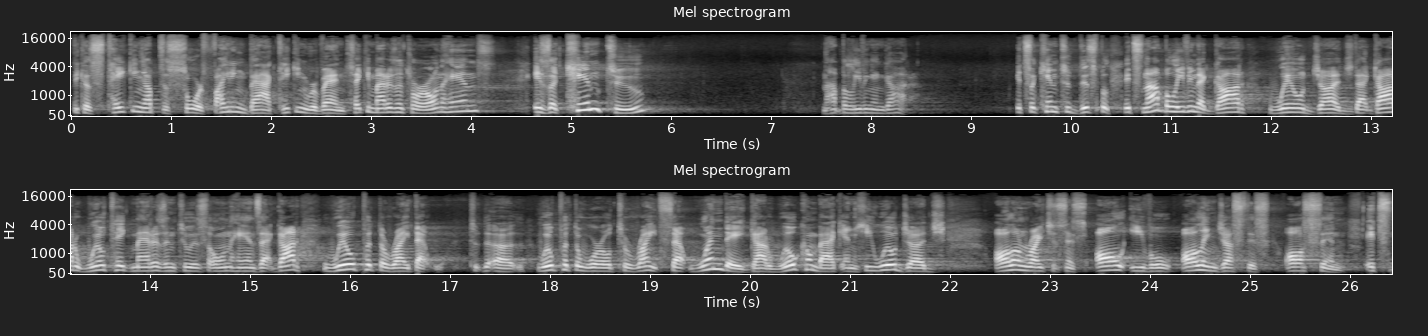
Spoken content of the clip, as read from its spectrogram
Because taking up the sword, fighting back, taking revenge, taking matters into our own hands is akin to not believing in God. It's akin to disbelief. It's not believing that God will judge, that God will take matters into his own hands, that God will put the right, that uh, will put the world to rights, that one day God will come back and he will judge all unrighteousness, all evil, all injustice, all sin. It's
